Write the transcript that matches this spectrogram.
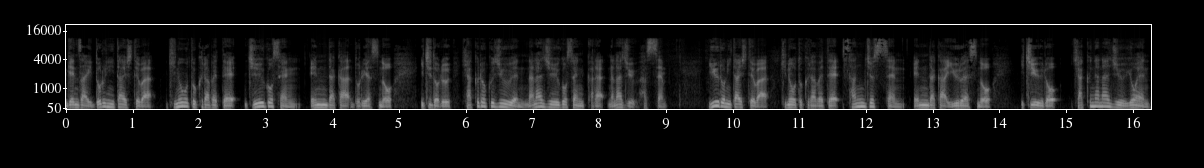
現在ドルに対しては昨日と比べて15銭円高ドル安の1ドル160円75銭から78銭。ユーロに対しては昨日と比べて30銭円高ユーロ安の1ユーロ174円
